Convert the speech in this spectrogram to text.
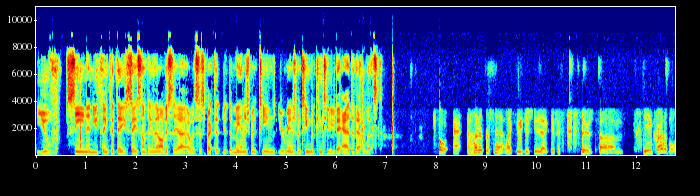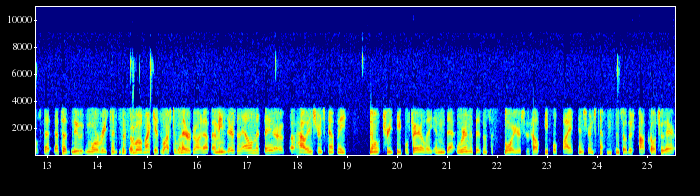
you've seen and you think that they say something. And then obviously I, I would suspect that the management team, your management team, would continue to add to that list. Oh, a hundred percent. Like we just like if there's um, the Incredibles. That that's a new, more recent. Well, my kids watched it when they were growing up. I mean, there's an element there of, of how insurance companies don't treat people fairly, and that we're in the business of lawyers who help people fight insurance companies, and so there's pop culture there.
